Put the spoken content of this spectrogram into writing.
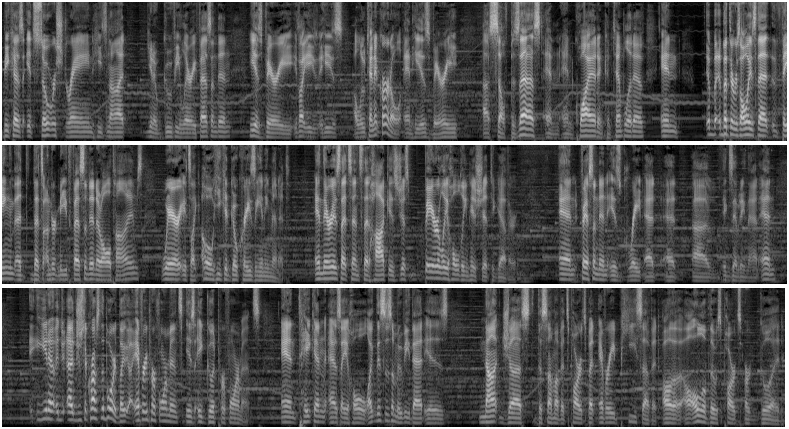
because it's so restrained. He's not you know goofy Larry Fessenden. He is very like he's, he's a lieutenant colonel and he is very uh, self-possessed and and quiet and contemplative. And but, but there's always that thing that that's underneath Fessenden at all times where it's like oh he could go crazy any minute. And there is that sense that Hawk is just barely holding his shit together. And Fessenden is great at at uh, exhibiting that. And you know uh, just across the board like every performance is a good performance. And taken as a whole like this is a movie that is not just the sum of its parts but every piece of it. All, all of those parts are good.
